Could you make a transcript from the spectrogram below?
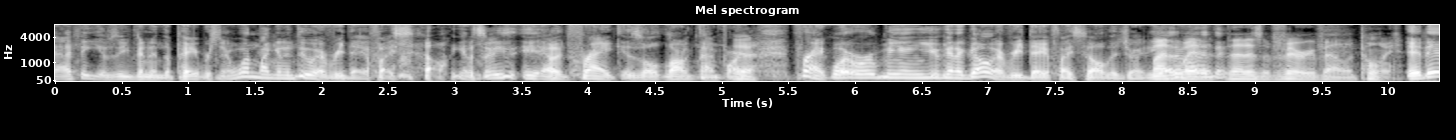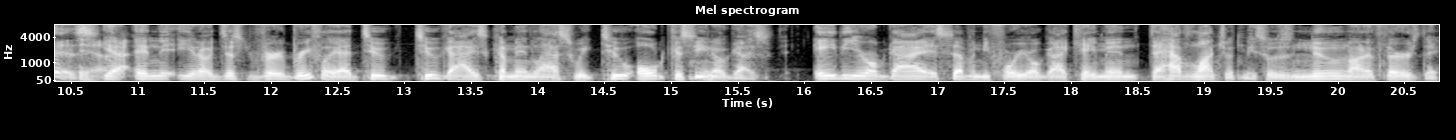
I think he was even in the papers saying, "What am I going to do every day if I sell?" You know, so he's you know, Frank, his old longtime partner. Yeah. Frank, where are me and you going to go every day if I sell the joint? By the way, that, that is a very valid point. it is, Yeah. yeah. And you know, just very briefly, I had two two guys come in last week, two old casino guys. 80 year old guy, a 74 year old guy came in to have lunch with me. So it was noon on a Thursday.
